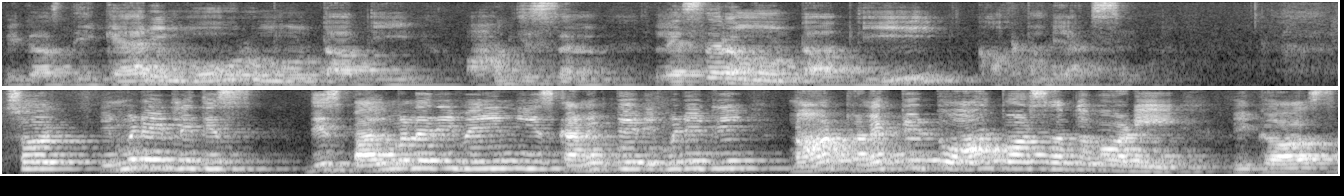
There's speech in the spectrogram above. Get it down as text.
Because they carry more amount of the oxygen, lesser amount of the carbon dioxide. So immediately this, this pulmonary vein is connected immediately, not connected to all parts of the body because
